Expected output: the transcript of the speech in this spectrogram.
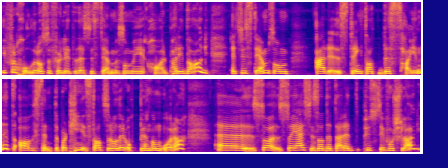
Vi forholder oss selvfølgelig til det systemet som vi har per i dag. Et system som er strengt tatt designet av Senterparti-statsråder opp gjennom åra. Eh, så, så, jeg syns at dette er et pussig forslag.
